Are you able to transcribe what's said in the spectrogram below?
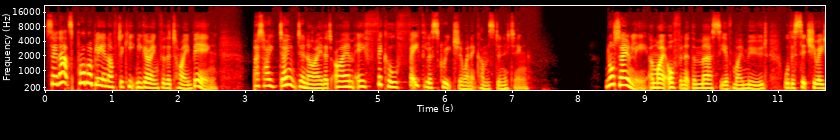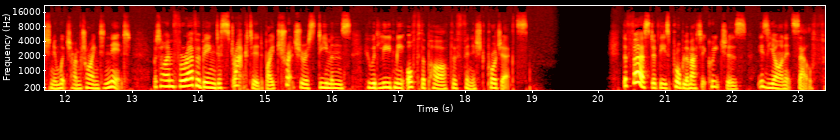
So that's probably enough to keep me going for the time being, but I don't deny that I am a fickle, faithless creature when it comes to knitting. Not only am I often at the mercy of my mood or the situation in which I'm trying to knit, but I am forever being distracted by treacherous demons who would lead me off the path of finished projects. The first of these problematic creatures is yarn itself.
